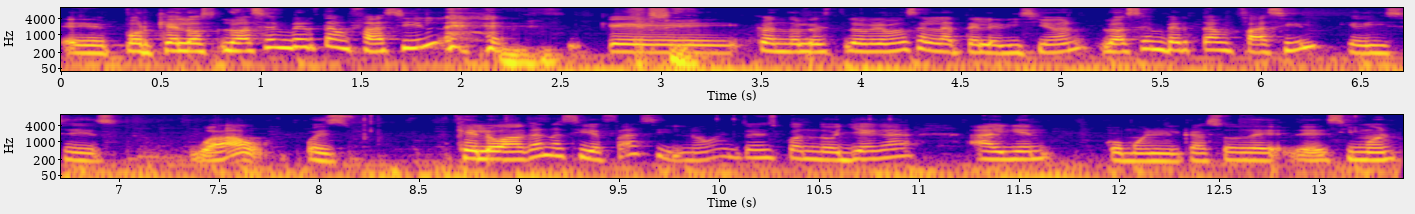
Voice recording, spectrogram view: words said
Eh, porque los, lo hacen ver tan fácil que cuando lo, lo, vemos en la televisión, lo hacen ver tan fácil que dices, wow, pues que lo hagan así de fácil, ¿no? Entonces cuando llega alguien como en el caso de, Simón,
